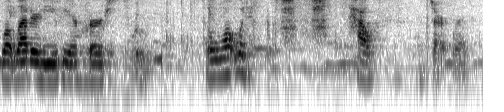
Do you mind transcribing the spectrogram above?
What letter do you hear first? So what would house start with?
